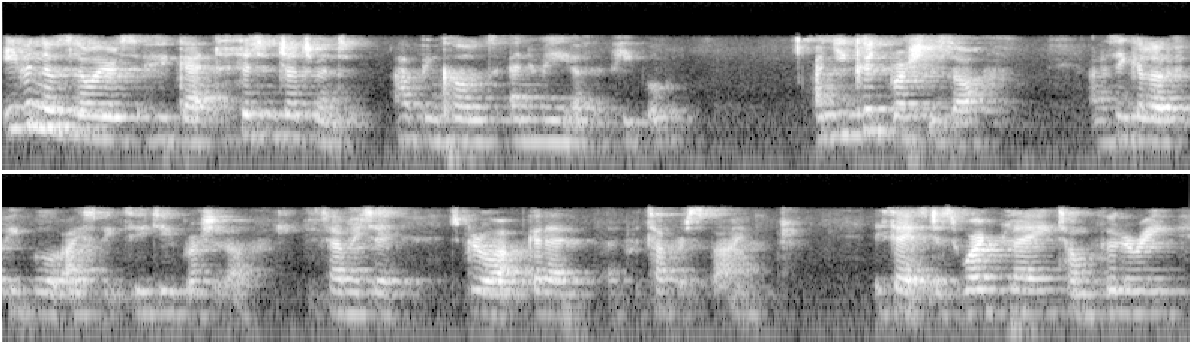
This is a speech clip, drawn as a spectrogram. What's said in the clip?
Even those lawyers who get to sit in judgment have been called enemy of the people. And you could brush this off. And I think a lot of people I speak to do brush it off. They tell me to, to grow up, get a, a tougher spine. They say it's just wordplay, tomfoolery,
